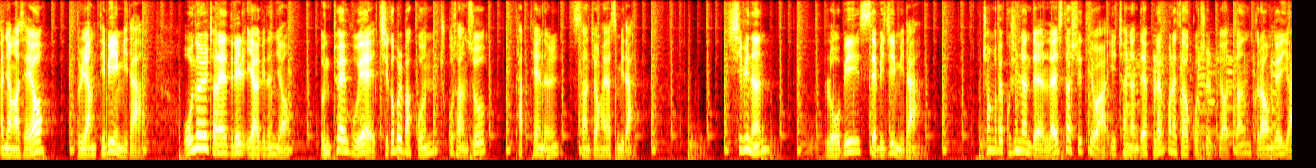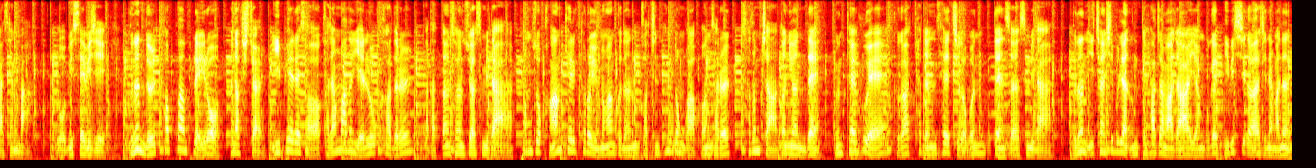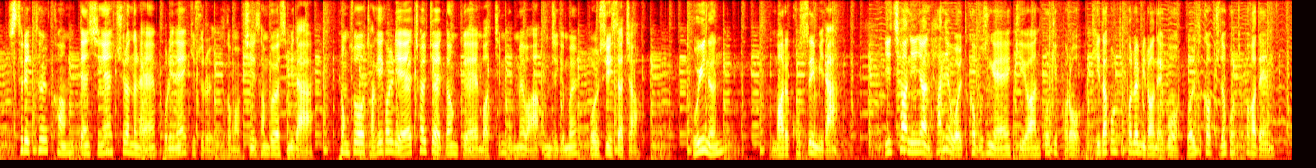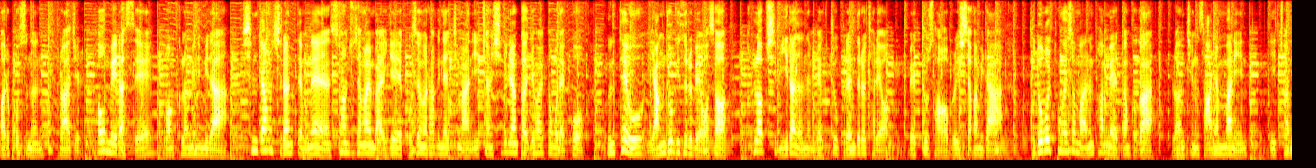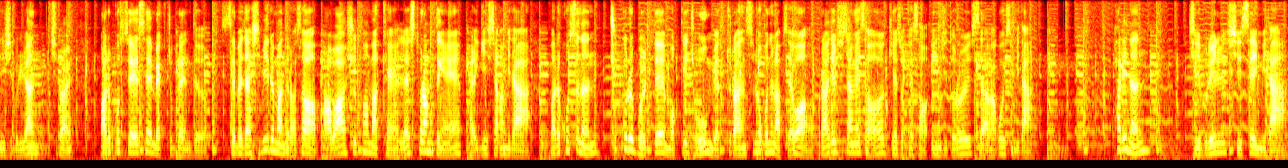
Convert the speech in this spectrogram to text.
안녕하세요. 불량TV입니다. 오늘 전해드릴 이야기는요. 은퇴 후에 직업을 바꾼 축구선수 탑10을 선정하였습니다. 10위는 로비 세비지입니다. 1990년대 레스터 시티와 2000년대 블랙번에서 꽃을 피웠던 그라운드의 야생마 로비 세비지 그는 늘 터프한 플레이로 현역 시절 EPL에서 가장 많은 옐로우 카드를 받았던 선수였습니다. 평소 강한 캐릭터로 유명한 그는 거친 행동과 언사를 서슴지 않았던 이였는데 은퇴 후에 그가 찾은 새 직업은 댄서였습니다. 그는 2011년 은퇴하자마자 영국의 BBC가 진행하는 스트리트 컴 댄싱에 출연을 해 본인의 기술을 유감없이 선보였습니다. 평소 자기 관리에 철저했던 그의 멋진 몸매와 움직임을 볼 수 있었죠. 9위는 마르코스입니다. 2002년 한일 월드컵 우승에 기여한 골키퍼로 디다 골키퍼를 밀어내고 월드컵 주전 골키퍼가 된 마르코스는 브라질 파우메이라스의 원클럽맨입니다. 심장 질환 때문에 선수 생활 말기에 고생을 하긴 했지만 2011년까지 활동을 했고 은퇴 후 양조 기술을 배워서 클럽 12라는 맥주 브랜드를 차려 맥주 사업을 시작합니다. 구독을 통해서 많은 판매했던 그가 런칭 4년 만인 2021년 7월 마르코스의 새 맥주 브랜드 세베자 11을 만들어서 바와 슈퍼마켓, 레스토랑 등에 팔기 시작합니다. 마르코스는 축구를 볼 때 먹기 좋은 맥주란 슬로건을 앞세워 브라질 시장에서 계속해서 인지도를 쌓아가고 있습니다. 8위는 지브릴 시세입니다.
